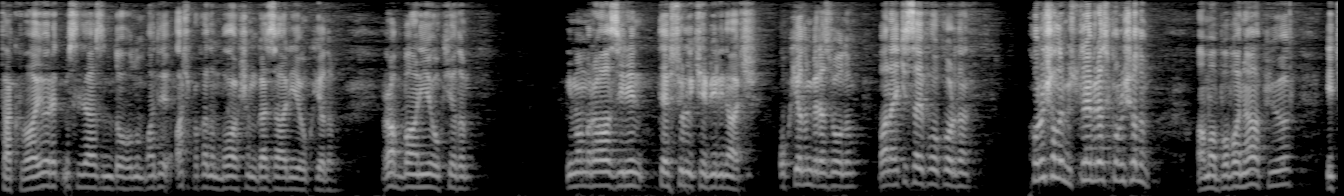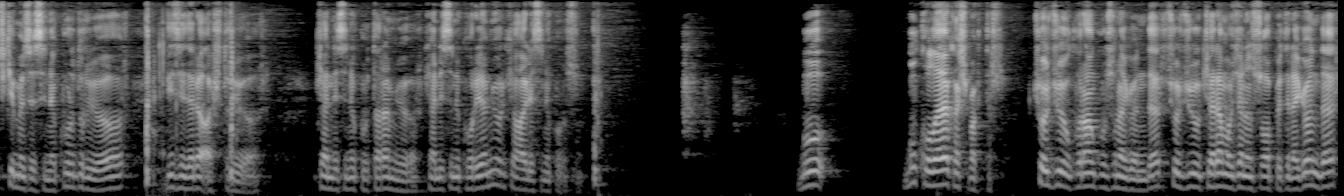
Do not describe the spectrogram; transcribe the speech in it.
Takvayı öğretmesi lazımdı oğlum. Hadi aç bakalım bu akşam Gazali'yi okuyalım. Rabbani'yi okuyalım. İmam Razi'nin Tefsirül Kebir'ini aç. Okuyalım biraz oğlum. Bana iki sayfa oku oradan. Konuşalım, üstüne biraz konuşalım. Ama baba ne yapıyor? İçki mezesini kurduruyor, dizileri açtırıyor. Kendisini kurtaramıyor, kendisini koruyamıyor ki ailesini korusun. Bu, bu kolaya kaçmaktır. Çocuğu Kur'an kursuna gönder, çocuğu Kerem Hoca'nın sohbetine gönder.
